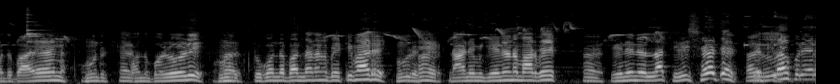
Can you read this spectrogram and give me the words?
ಒಂದು ಬಾಳೆಹಣ್ಣು ಒಂದು ಬಳ್ಳುಳ್ಳಿ ತಗೊಂಡ ಬಂದ ನಂಗೆ ಭೇಟಿ ಮಾಡ್ರಿ. ನಾ ನಿಮ್ಗೆ ಏನೇನು ಮಾಡ್ಬೇಕು ಏನೇನೆಲ್ಲ ತಿಳಿಸಿ ಹೇಳ್ತೇನೆ. ಎಲ್ಲಾ ಪರಿಹಾರ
